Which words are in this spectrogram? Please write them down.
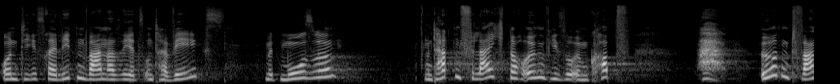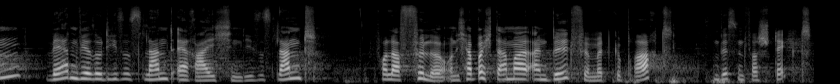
Und die Israeliten waren also jetzt unterwegs mit Mose und hatten vielleicht noch irgendwie so im Kopf, irgendwann werden wir so dieses Land erreichen, dieses Land voller Fülle. Und ich habe euch da mal ein Bild für mitgebracht ein bisschen versteckt.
